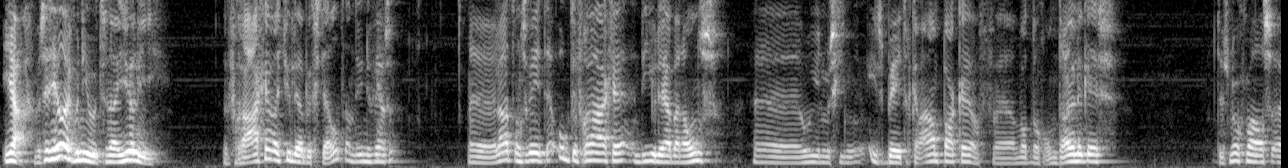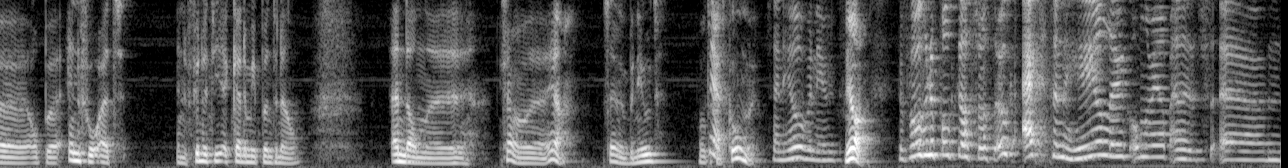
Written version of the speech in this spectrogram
ja, we zijn heel erg benieuwd naar jullie vragen, wat jullie hebben gesteld aan het universum. Eh, laat ons weten, ook de vragen die jullie hebben aan ons. eh, hoe je het misschien iets beter kan aanpakken of wat nog onduidelijk is. Dus nogmaals op info.infinityacademy.nl En dan gaan we, ja, zijn we benieuwd wat er Ja. gaat komen. We zijn heel benieuwd. Ja, De volgende podcast wordt ook echt een heel leuk onderwerp. En het ehm,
